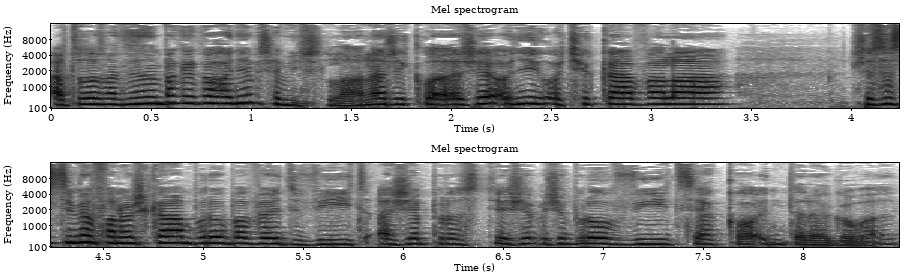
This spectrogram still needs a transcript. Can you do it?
a to na tím jsem pak jako hodně přemýšlela, ona říkala, že od nich očekávala, že se s těmi fanouškama budou bavit víc a že prostě, že, že budou víc jako interagovat.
